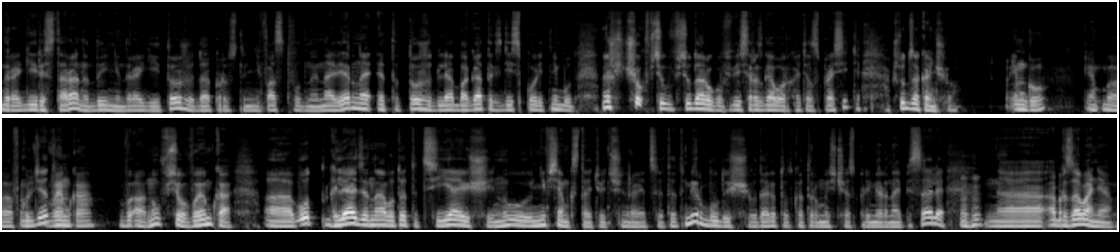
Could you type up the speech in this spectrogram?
дорогие рестораны, да и недорогие тоже, да, просто не фастфудные. Наверное, это тоже для богатых, здесь спорить не буду. Знаешь, что всю, всю дорогу, весь разговор хотел спросить, что ты заканчивал? МГУ. М, э, факультет? ВМК. В, а, ну все, ВМК. А, вот глядя на вот этот сияющий, ну не всем, кстати, очень нравится этот мир будущего, да, тот, который мы сейчас примерно описали. Uh-huh. А, образование,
